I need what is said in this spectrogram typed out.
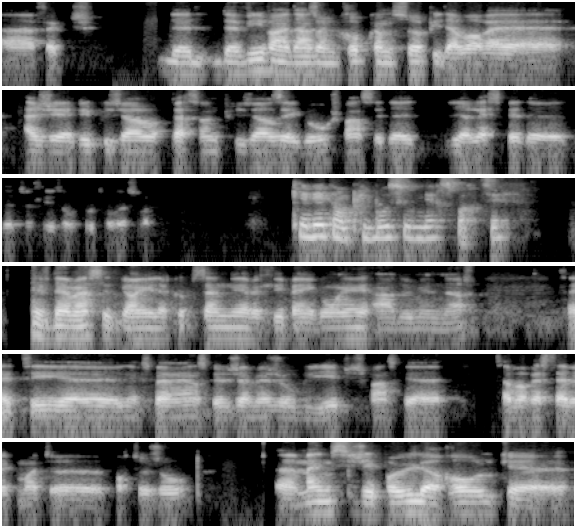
Euh, fait de, de, vivre dans un groupe comme ça, puis d'avoir à gérer plusieurs personnes, plusieurs égaux. Je pense que c'est le respect de, de toutes les autres autour de soi. Quel est ton plus beau souvenir sportif? Évidemment, c'est de gagner la Coupe Stanley avec les Pingouins en 2009. Ça a été euh, une expérience que jamais j'ai oubliée, puis je pense que ça va rester avec moi pour toujours. Euh, même si j'ai pas eu le rôle que,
